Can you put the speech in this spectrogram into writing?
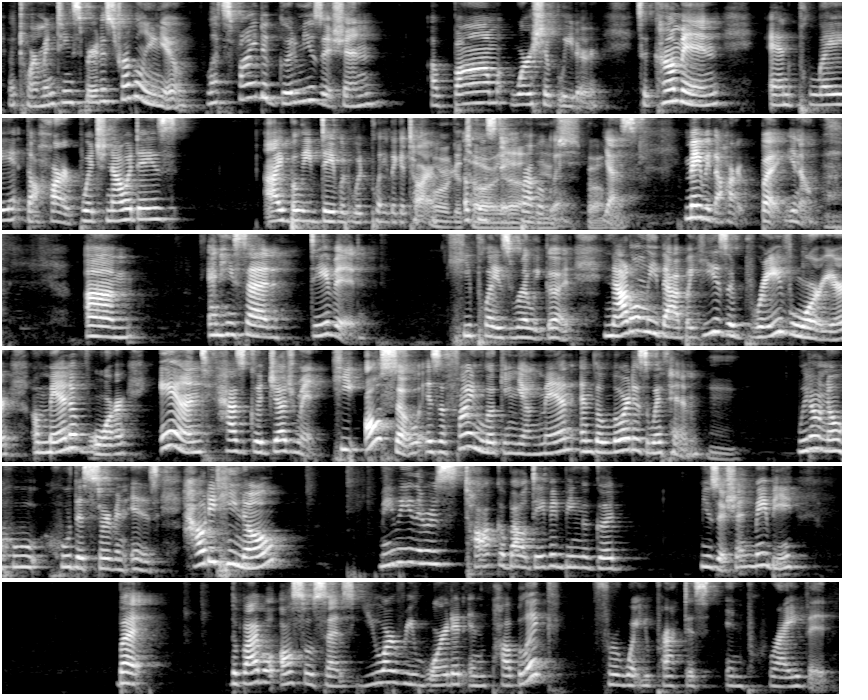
a tormenting spirit is troubling you. Let's find a good musician, a bomb worship leader to come in and play the harp, which nowadays I believe David would play the guitar. Or guitar, Acoustic, yeah, probably. probably- Yes. Maybe the harp, but you know. Um, and he said, David, he plays really good. Not only that, but he is a brave warrior, a man of war, and has good judgment. He also is a fine looking young man, and the Lord is with him. Hmm. We don't know who, who this servant is. How did he know? Maybe there was talk about David being a good musician, maybe. But the Bible also says you are rewarded in public for what you practice in private.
